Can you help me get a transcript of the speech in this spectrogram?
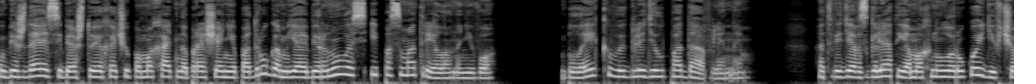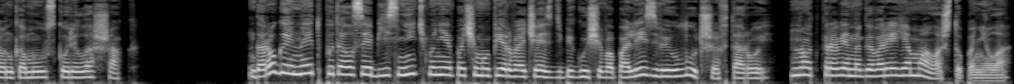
Убеждая себя, что я хочу помахать на прощание подругам, я обернулась и посмотрела на него. Блейк выглядел подавленным. Отведя взгляд, я махнула рукой девчонкам и ускорила шаг. Дорогой Нейт пытался объяснить мне, почему первая часть «Бегущего по лезвию» лучше второй, но, откровенно говоря, я мало что поняла.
